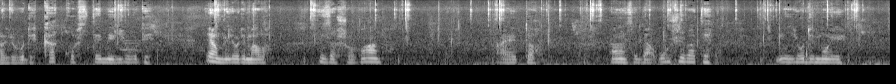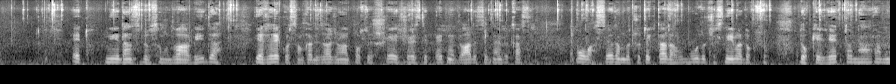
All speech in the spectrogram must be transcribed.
ljudi, kako ste mi ljudi? Evo mi ljudi malo izašao van. Pa eto, nadam se da uživate, ljudi moji. Eto, nije danas bilo samo dva videa, jer rekao sam kad izađem van poslije 6, 6 15, 20, ne bi kasnije pola 7, da ću tek tada u buduće snimati dok, dok je ljeto naravno.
